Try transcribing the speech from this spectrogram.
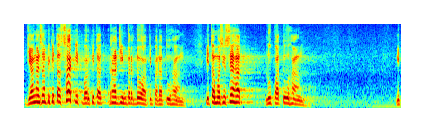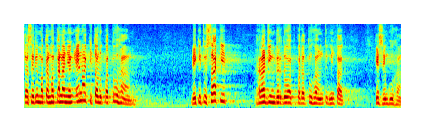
Jangan sampai kita sakit baru kita rajin berdoa kepada Tuhan. Kita masih sehat, lupa Tuhan. Kita sering makan makanan yang enak, kita lupa Tuhan. Begitu sakit, rajin berdoa kepada Tuhan untuk minta kesembuhan.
